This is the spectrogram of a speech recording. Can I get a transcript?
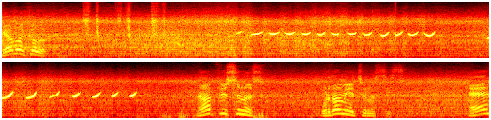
Gel bakalım. Ne yapıyorsunuz? Burada mı yatıyorsunuz siz? He?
